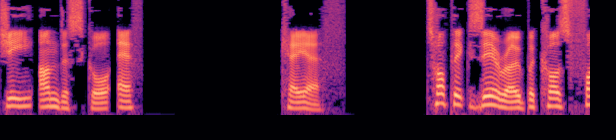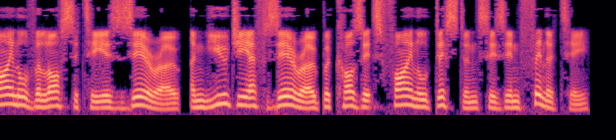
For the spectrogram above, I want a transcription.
g underscore f kf Topic 0 because final velocity is 0, and UGF 0 because its final distance is infinity,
